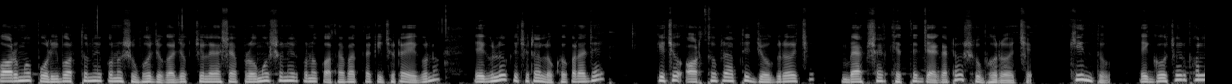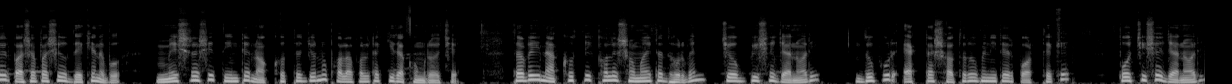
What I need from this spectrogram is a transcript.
কর্ম পরিবর্তনের কোনো শুভ যোগাযোগ চলে আসা, প্রমোশনের কোনো কথাবার্তা কিছুটা এগোনো, এগুলোও কিছুটা লক্ষ্য করা যায়। কিছু অর্থপ্রাপ্তির যোগ রয়েছে, ব্যবসার ক্ষেত্রের জায়গাটাও শুভ রয়েছে। কিন্তু এই গোচর ফলের পাশাপাশিও দেখে নেব মেষরাশির তিনটে নক্ষত্রের জন্য ফলাফলটা কীরকম রয়েছে। তবে এই নাক্ষত্রিক ফলের সময়টা ধরবেন চব্বিশে জানুয়ারি, দুপুর একটা সতেরো মিনিটের পর থেকে পঁচিশে জানুয়ারি,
